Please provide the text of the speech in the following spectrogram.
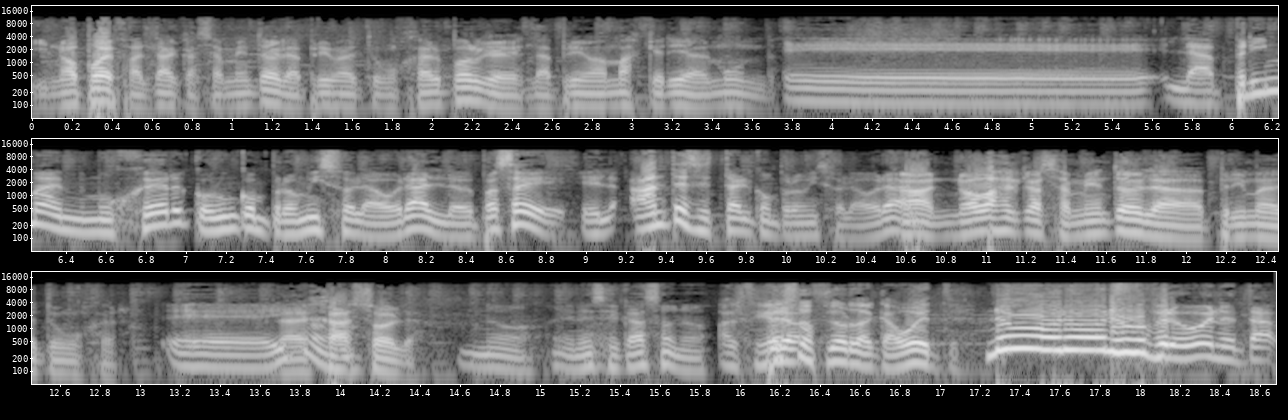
y no puede faltar el casamiento de la prima de tu mujer porque es la prima más querida del mundo. Eh, la prima de mi mujer con un compromiso laboral. Lo que pasa es que el, antes está el compromiso laboral. Ah, no vas al casamiento de la prima de tu mujer. Eh, La no. dejas sola. No, en ese caso no. Al final Pero- sos flor de alcahuete. No, no, no, pero bueno, está-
